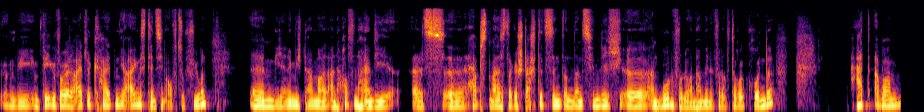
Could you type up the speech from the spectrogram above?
irgendwie im Fegefeuer der Eitelkeiten ihr eigenes Tänzchen aufzuführen. Ähm, ich erinnere mich da mal an Hoffenheim, die als äh, Herbstmeister gestartet sind und dann ziemlich äh, an Boden verloren haben in der Verlauf der Rückrunde. Hat aber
